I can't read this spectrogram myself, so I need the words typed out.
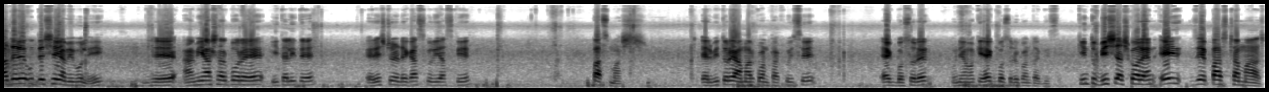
তাদের উদ্দেশ্যেই আমি বলি যে আমি আসার পরে ইতালিতে রেস্টুরেন্টে কাজ করি আজকে পাঁচ মাস। এর ভিতরে আমার কন্ট্রাক্ট হয়েছে এক বছরের, উনি আমাকে এক বছরের কন্ট্রাক্ট দিছে। কিন্তু বিশ্বাস করেন, এই যে পাঁচটা মাস,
